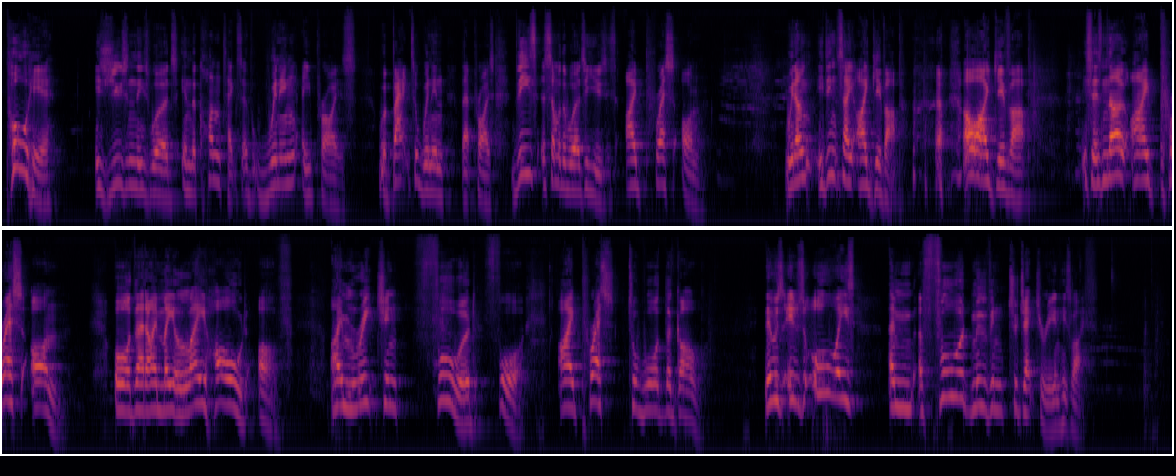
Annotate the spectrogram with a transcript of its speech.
Paul here is using these words in the context of winning a prize. We're back to winning that prize. These are some of the words he uses. I press on. We don't, he didn't say, I give up. oh, I give up. He says, No, I press on, or that I may lay hold of. I'm reaching forward for. I press toward the goal. There was, it was always a, a forward moving trajectory in his life.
